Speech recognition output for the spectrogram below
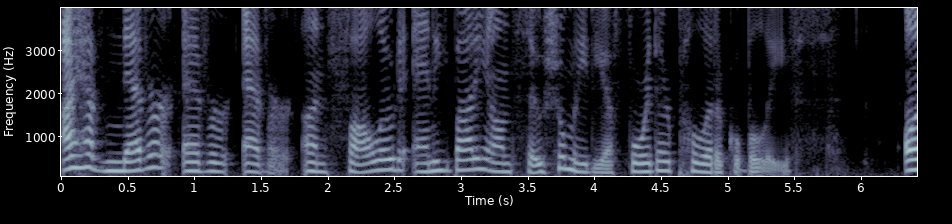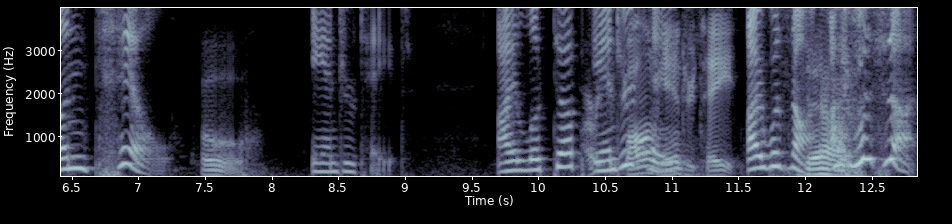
I have never, ever, ever unfollowed anybody on social media for their political beliefs until oh. Andrew Tate. I looked up Are Andrew following Tate. Andrew Tate. I was not. Yeah. I was not.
